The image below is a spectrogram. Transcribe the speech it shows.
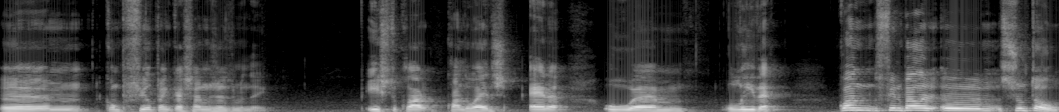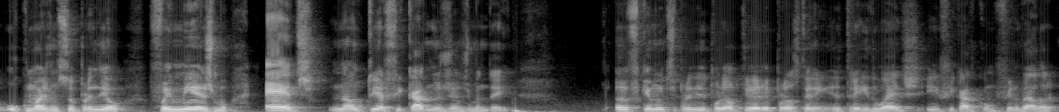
um, com perfil para encaixar no Judgment Day. Isto, claro, quando o Edge era o, um, o líder. Quando Finn Balor um, se juntou, o que mais me surpreendeu foi mesmo Edge não ter ficado no Judgment Day. Eu fiquei muito surpreendido por, ele ter, por eles terem traído o Edge e ficado com Finn Balor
